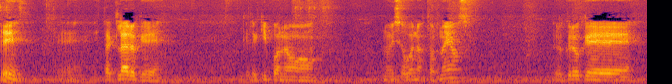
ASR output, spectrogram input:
Sí, eh, está claro que, que el equipo no, no hizo buenos torneos, pero creo que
